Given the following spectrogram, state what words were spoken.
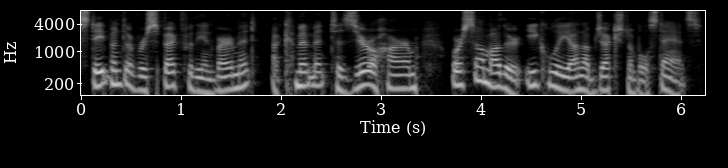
statement of respect for the environment, a commitment to zero harm, or some other equally unobjectionable stance.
